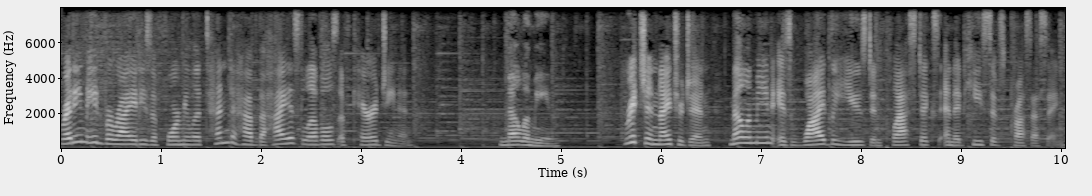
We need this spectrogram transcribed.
Ready made varieties of formula tend to have the highest levels of carrageenan. Melamine. Rich in nitrogen, melamine is widely used in plastics and adhesives processing.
